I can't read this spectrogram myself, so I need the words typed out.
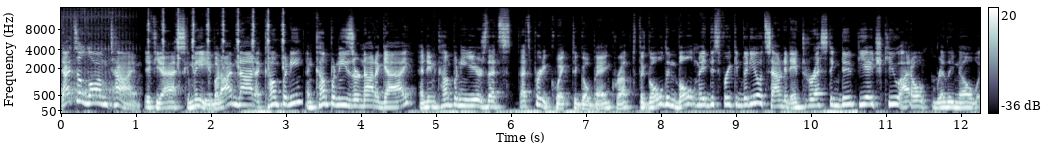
That's a long time, if you ask me, but I'm not a company, and companies are not a guy. And in company years, that's that's pretty quick to go bankrupt. The Golden Bolt made this freaking video. It sounded interesting, dude. THQ, I don't really know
